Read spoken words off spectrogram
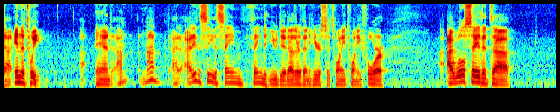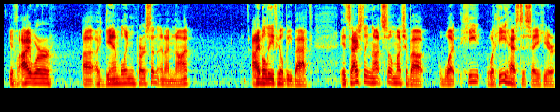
uh, in the tweet. Uh, and I'm not. I, I, didn't see the same thing that you did, other than here's to 2024. I will say that uh, if I were a gambling person, and I'm not, I believe he'll be back it's actually not so much about what he what he has to say here.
